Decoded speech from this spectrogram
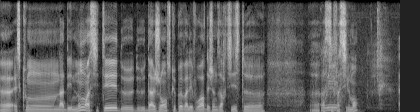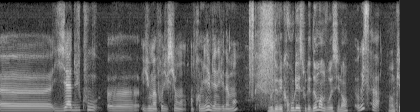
euh, est-ce qu'on a des noms à citer de- de- d'agences que peuvent aller voir des jeunes artistes euh, euh, assez Oui. facilement? Il y a du coup Yuma Productions en premier, bien évidemment. Vous devez crouler sous les demandes, vous aussi, non? Oui, ça va. Ok.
